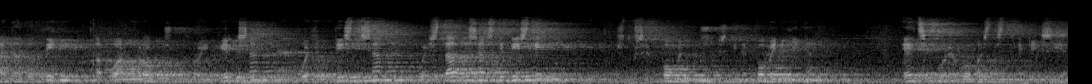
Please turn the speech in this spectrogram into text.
μεταδοθεί από ανθρώπους που προϋπήρξαν, που εφωτίστησαν, που εστάθησαν στην πίστη, στους επόμενους, στην επόμενη γενιά. Έτσι πορευόμαστε στην Εκκλησία.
